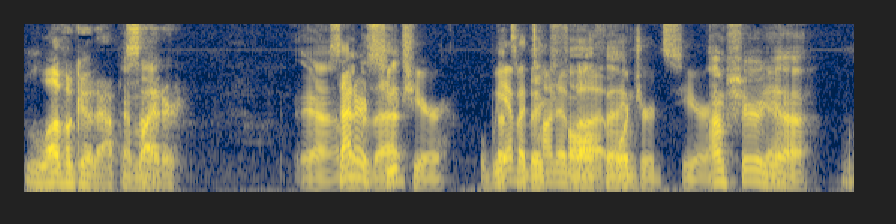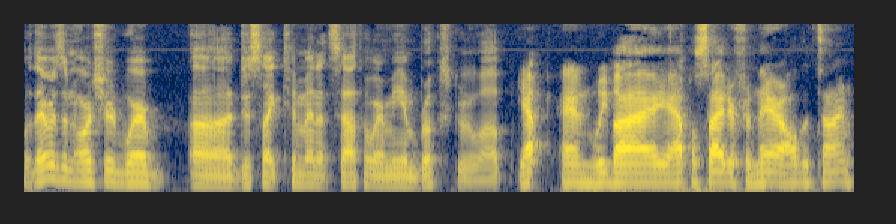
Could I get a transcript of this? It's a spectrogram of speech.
Love a good apple And, like, cider. Yeah, I'm Cider's huge here. We That's have a a ton of uh, orchards here. I'm sure. Yeah. Yeah. Well, there was an orchard where, uh, just like ten minutes south of where me and Brooks grew up. Yep, and we buy apple cider from there all the time.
